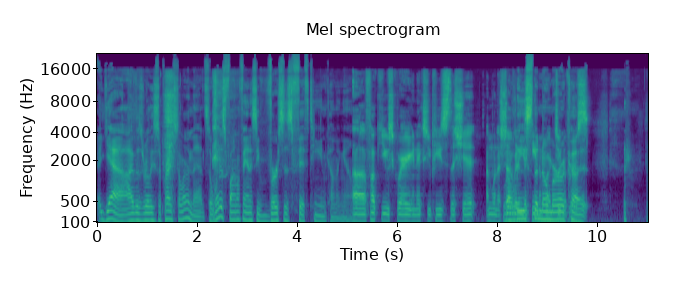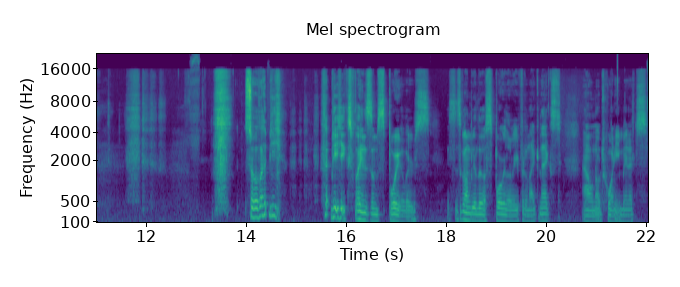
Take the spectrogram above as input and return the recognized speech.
Yeah, I was really surprised to learn that. So when is Final Fantasy Versus 15 coming out? Uh, fuck you, Square Enix, you piece of shit. I'm gonna shove Release it the in the Kingdom Hearts Nomura universe. So let me let me explain some spoilers. This is gonna be a little spoilery for the like next, I don't know, twenty minutes.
